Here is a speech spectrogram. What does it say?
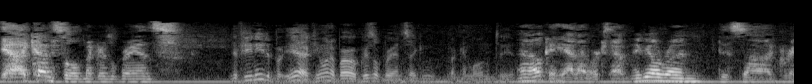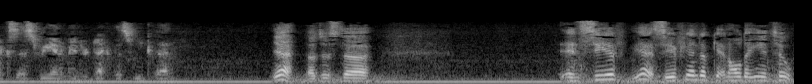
Yeah, I kind of sold my Griselbrands. If you need to, yeah, if you want to borrow Griselbrands, I can fucking loan them to you. Oh, okay, yeah, that works out. Maybe I'll run this uh, Grixis Reanimator deck this week then. Yeah, I'll just, uh, and see if, yeah, see if you end up getting hold of Ian too.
